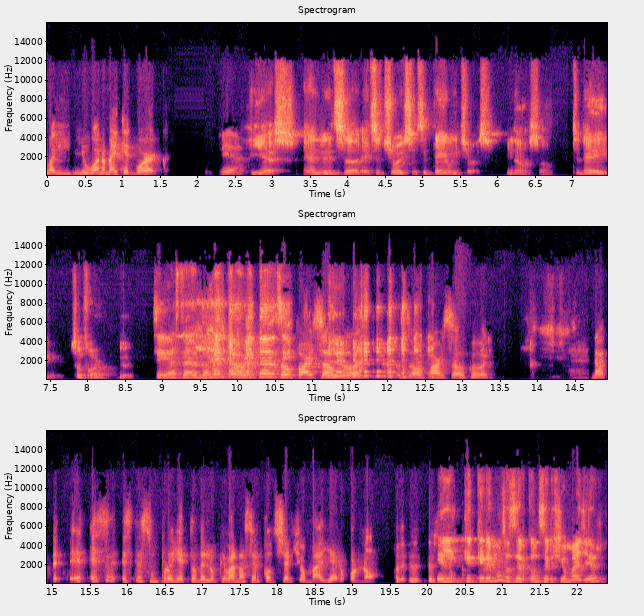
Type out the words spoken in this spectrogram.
Like you want to make it work. Yeah. yes and it's a, it's a choice it's a daily choice you know so today so far good Sí, hasta el momento, ahorita So sí. far, so good. so far, so good. No, e- e- ese- ¿Este es un proyecto de lo que van a hacer con Sergio Mayer o no? Es- El que queremos hacer con Sergio Mayer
